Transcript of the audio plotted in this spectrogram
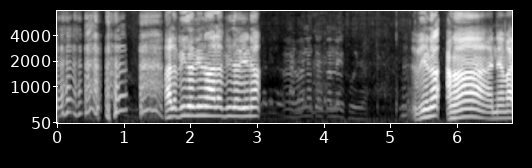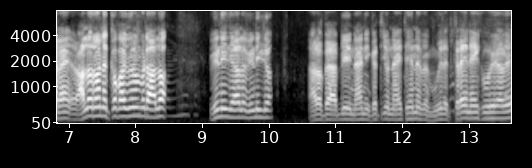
હાલો, બીજો વીણો, હાલો, બીજો વીણો. વીણો? હા, અને મારા, હાલો, રોને કપા વીણો પડે હાલો. વીણી લો હાલો, વીણી લો હાલો, ભાઈ, આ બે નાની ગટીઓ છે ને, ભાઈ મુહૂર્ત કરાવી નાખ્યું હોય હવે.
